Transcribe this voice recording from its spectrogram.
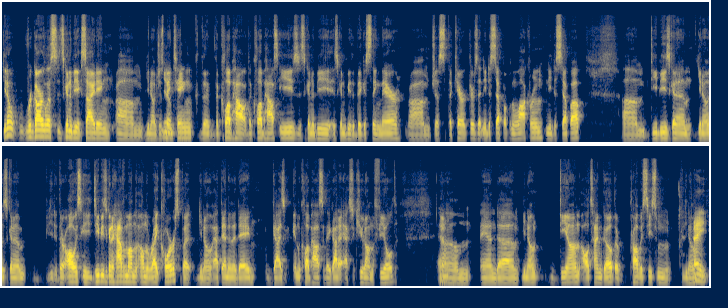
you know, regardless, it's going to be exciting. Um, you know, just yep. maintaining the the clubhouse the clubhouse ease is going to be is going to be the biggest thing there. Um, just the characters that need to step up in the locker room need to step up. Um, DB is going to, you know, is going to. They're always DB is going to have them on the on the right course, but you know, at the end of the day, guys in the clubhouse they got to execute on the field. Yeah. Um, and um, you know, Deion all time go. They'll probably see some, you know, hey,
